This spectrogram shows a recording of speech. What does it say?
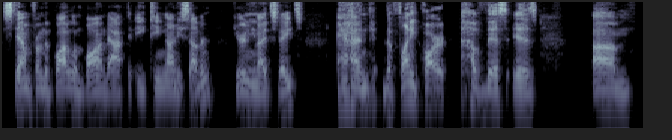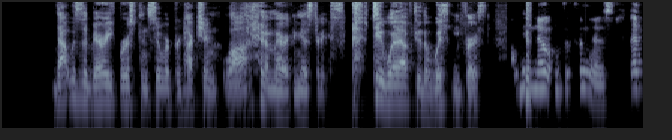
stem from the Bottle and Bond Act of 1897 here in the United States. And the funny part of this is, um, that was the very first consumer protection law in American history. it went after the whiskey first. I didn't know it was. That's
